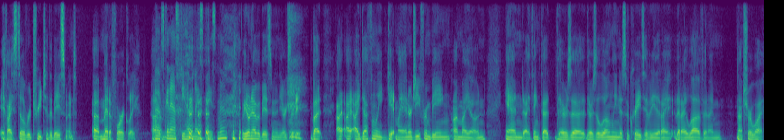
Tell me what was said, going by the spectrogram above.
if I still retreat to the basement, uh, metaphorically. Um, I was going to ask, do you have a nice basement? we don't have a basement in New York City, but I, I, I, definitely get my energy from being on my own, and I think that there's a there's a loneliness of creativity that I that I love, and I'm not sure why.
